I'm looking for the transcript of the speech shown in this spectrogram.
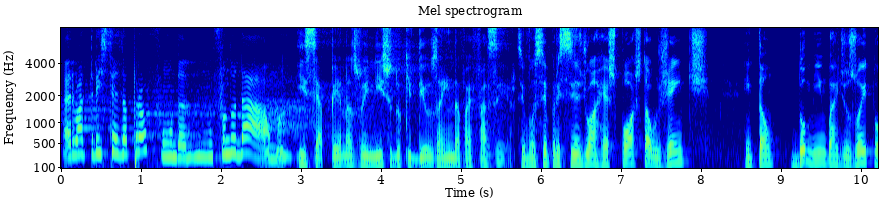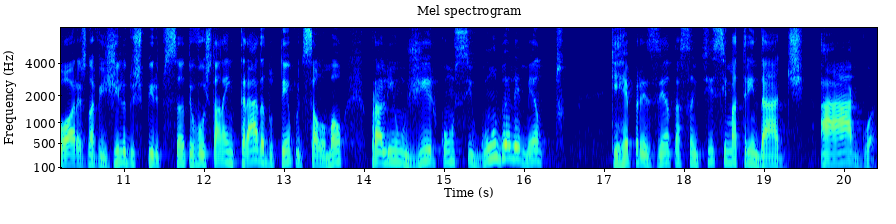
Era uma tristeza profunda, no fundo da alma. Isso é apenas o início do que Deus ainda vai fazer. Se você precisa de uma resposta urgente, então, domingo às 18 horas, na Vigília do Espírito Santo, eu vou estar na entrada do Templo de Salomão para lhe ungir com o segundo elemento que representa a Santíssima Trindade, a água.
